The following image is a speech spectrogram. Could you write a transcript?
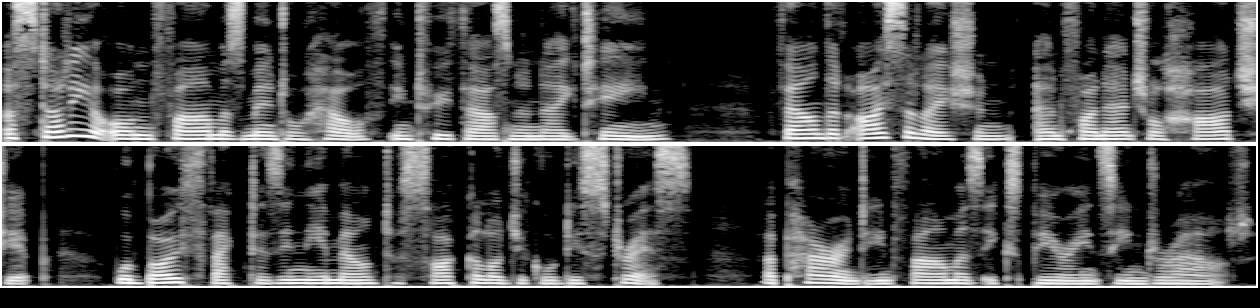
A study on farmers' mental health in 2018 found that isolation and financial hardship were both factors in the amount of psychological distress apparent in farmers experiencing drought.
